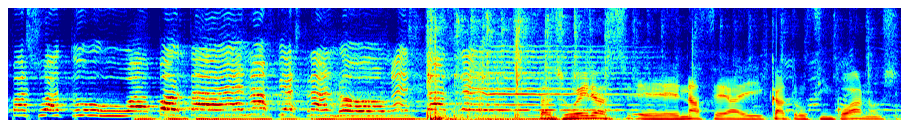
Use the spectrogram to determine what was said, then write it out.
paso a túa porta e na fiestra non escase. Tansueiras eh, nace hai 4 ou 5 anos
